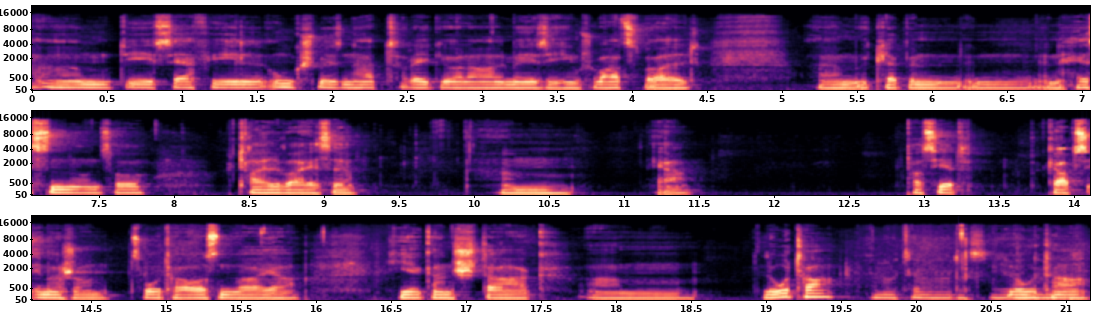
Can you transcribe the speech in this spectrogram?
ähm, die sehr viel umgeschmissen hat, regionalmäßig im Schwarzwald. Ähm, ich glaube in, in, in Hessen und so teilweise. Ähm, ja, passiert. Gab es immer schon. 2000 war ja hier ganz stark ähm, Lothar. Lothar war das. hier. Lothar.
